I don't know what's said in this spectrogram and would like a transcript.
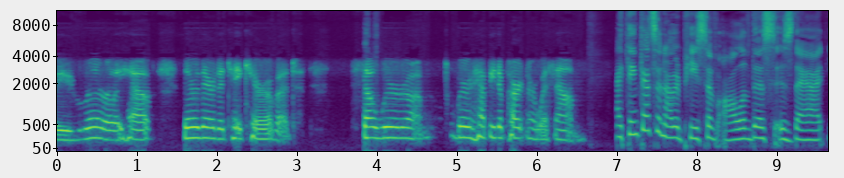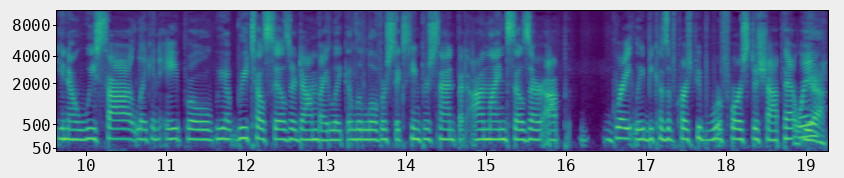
we rarely have, they're there to take care of it. So we're um, we're happy to partner with them. I think that's another piece of all of this is that, you know, we saw like in April, we have retail sales are down by like a little over 16%, but online sales are up greatly because, of course, people were forced to shop that way. Yeah.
